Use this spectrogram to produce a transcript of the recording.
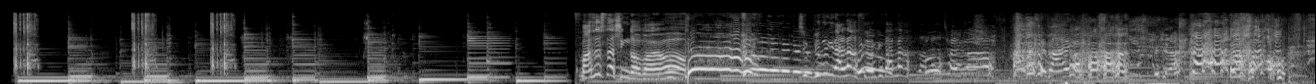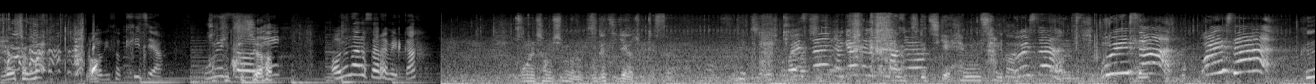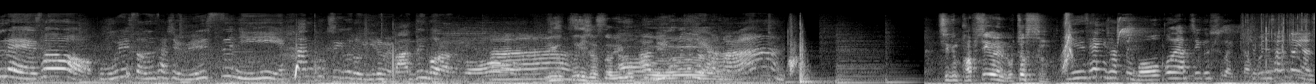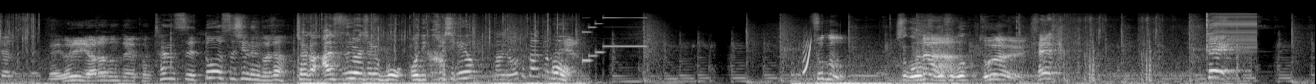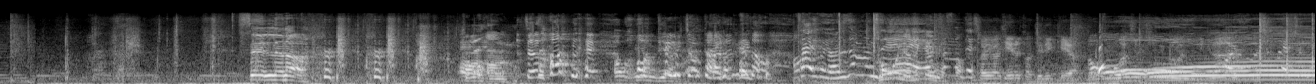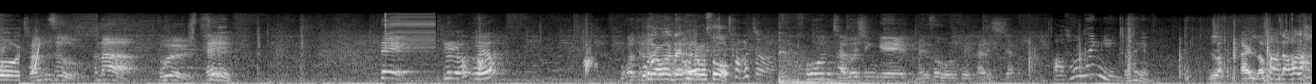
마술사신가 봐요. 지금 퀴즈야. 퀴즈야? 써니 어느 나라 사람일까? 오늘 점심으로 부대찌개가 좋겠어요 울산, 여기 와서 좀 봐줘. 부대찌개 햄살과 울산! 울산! 울산! 그래서 오일선은 사실 윌슨이 한국식으로 이름을 만든 거라는 거. 아. 미국 분이셨어, 미국 분. 아, 미국이야만. 지금 밥 시간을 놓쳤어. 인생샷도 먹어야 찍을 수가 있다. 기분이 상당히 안 좋아졌어요. 네, 을 여러분들 그럼 찬스 또 쓰시는 거죠? 저희가 안 쓰면 저희 뭐 어디 가시게요? 맞아, 어떡할 건데? 수구 수고, 수고, 하나 수고. 둘셋 땡! 셀레나. 죄송한데. 어, 미안, 미안. 좀 다른데. 자, 이거 연습 문제. 연습 문제. 저희가 기회를 더 드릴게요 도와주시면 오. 잠수 하나 둘셋 땡! 왜요? 왜요? 뭐가 코 잡았네, 코 잡았어. 잡았잖아. 손 잡으신 게 왼손 오른손이 다르시죠? 아, 선생님. 선생님. 일로 와. 아, 일로 와. 나와, 나와.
